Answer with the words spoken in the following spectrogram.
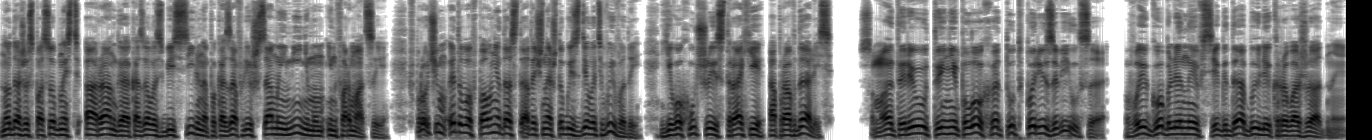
но даже способность А-ранга оказалась бессильна, показав лишь самый минимум информации. Впрочем, этого вполне достаточно, чтобы сделать выводы. Его худшие страхи оправдались. «Смотрю, ты неплохо тут порезвился», вы, гоблины, всегда были кровожадны».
